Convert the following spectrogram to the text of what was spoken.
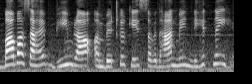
बाबा साहेब भीमराव अंबेडकर के संविधान में निहित नहीं है।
